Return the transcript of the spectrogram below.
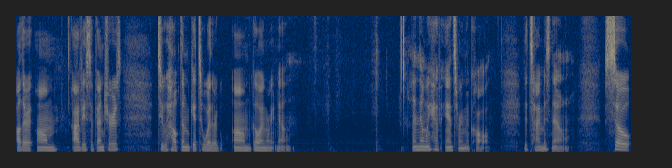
other um obvious adventures to help them get to where they're um going right now. And then we have answering the call. The time is now. So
